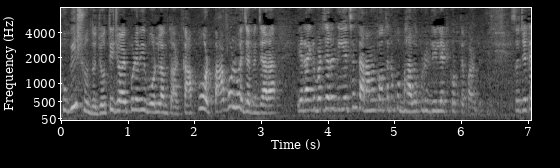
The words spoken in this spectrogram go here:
খুবই সুন্দর। জ্যোতি জয়পুরে আমি বললাম তো, আর কাপড় পাগল হয়ে যাবেন যারা এর আগেবার যারা নিয়েছেন তারা আমার কথাটা খুব ভালো করে রিলেট করতে পারবে। সো যেটা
